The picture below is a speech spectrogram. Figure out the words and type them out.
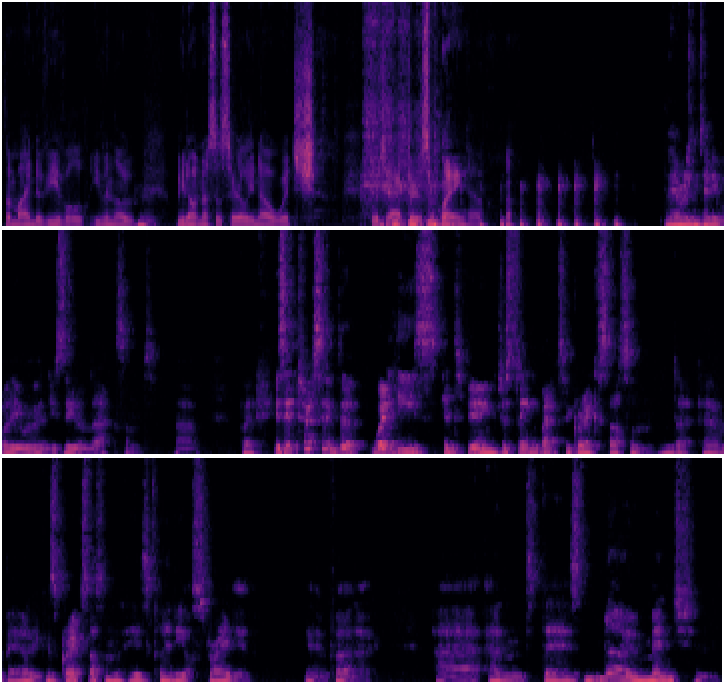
The Mind of Evil, even though we don't necessarily know which which actor is playing him. There isn't anybody with a New Zealand accent. Uh, but it's interesting that when he's interviewing, just thinking back to Greg Sutton and, uh, a bit earlier, because Greg Sutton is clearly Australian in Inferno, uh, and there's no mention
